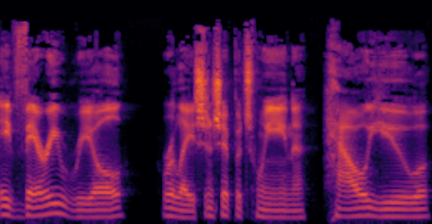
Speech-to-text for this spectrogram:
a very real relationship between how you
